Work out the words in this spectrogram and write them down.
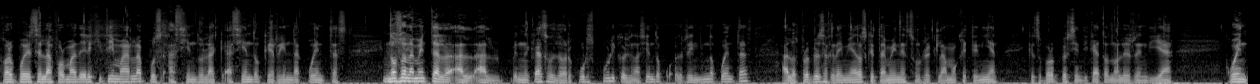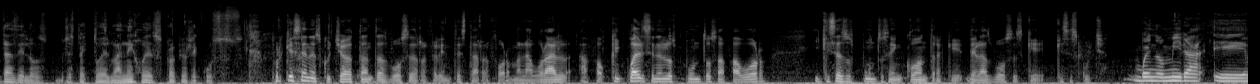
¿cuál puede ser la forma de legitimarla? Pues haciéndola, haciendo que rinda cuentas, no solamente al, en el caso de los recursos públicos, sino haciendo, rindiendo cuentas a los propios agremiados, que también es un reclamo que tenían, que su propio sindicato no les rendía cuentas de los respecto del manejo de sus propios recursos. ¿Por qué se han escuchado tantas voces referentes a esta reforma laboral? A ¿Cuáles serían los puntos a favor y quizás esos puntos en contra que, de las voces que, que se escuchan? Bueno, mira, eh,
